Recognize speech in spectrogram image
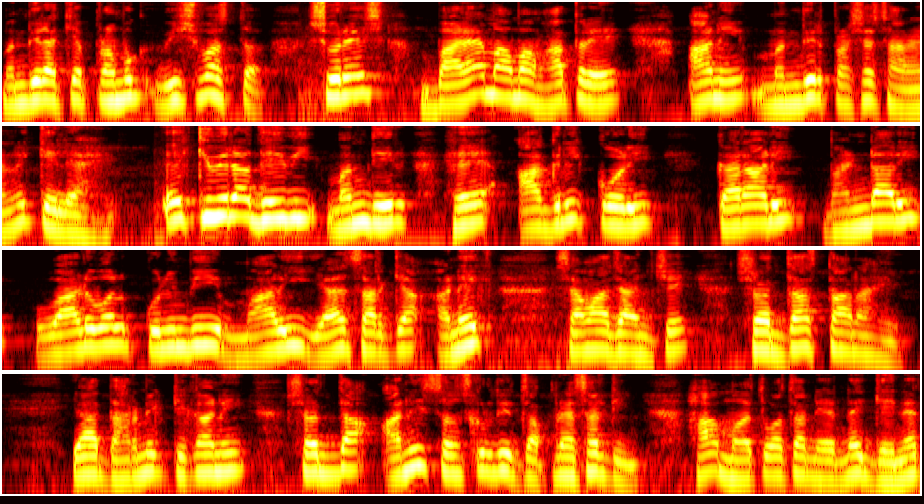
मंदिराचे प्रमुख विश्वस्त सुरेश बाळ्यामामा म्हात्रे आणि मंदिर प्रशासनाने केले आहे. एकविरा देवी मंदिर हे आगरी कोळी कराडी भंडारी वाडवल कुणबी माळी यांसारख्या अनेक समाजांचे श्रद्धास्थान आहे. या धार्मिक ठिकाणी श्रद्धा आणि संस्कृती जपण्यासाठी हा महत्त्वाचा निर्णय घेण्यात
